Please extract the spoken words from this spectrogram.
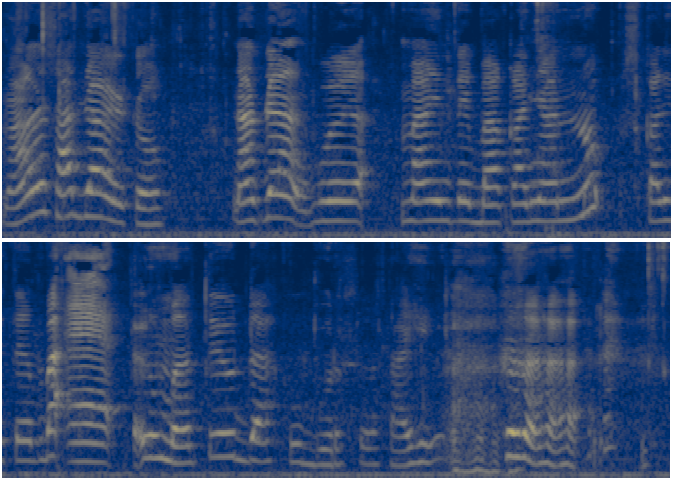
males aja itu. Nanti gue main tembakannya noob sekali tembak eh mati udah kubur selesai.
